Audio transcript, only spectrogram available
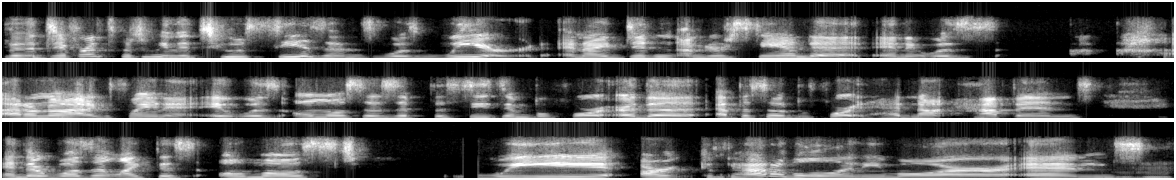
the difference between the two seasons was weird, and I didn't understand it, and it was I don't know how to explain it. It was almost as if the season before or the episode before it had not happened, and there wasn't like this almost we aren't compatible anymore, and Mhm.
